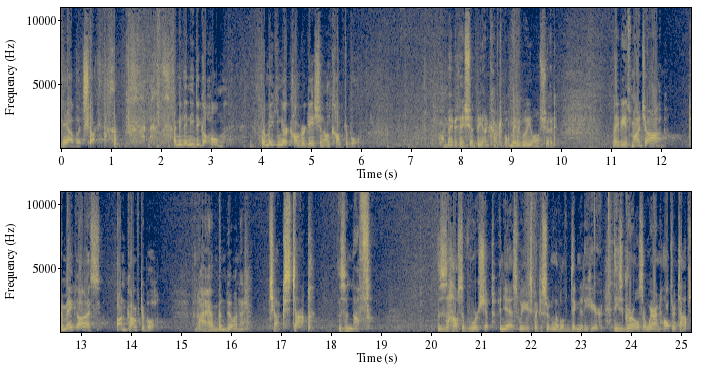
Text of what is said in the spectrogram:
Yeah, but Chuck, I mean, they need to go home. They're making our congregation uncomfortable. Well, maybe they should be uncomfortable. Maybe we all should. Maybe it's my job to make us uncomfortable. And I haven't been doing it. Chuck, stop. This is enough. This is a house of worship, and yes, we expect a certain level of dignity here. These girls are wearing halter tops,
